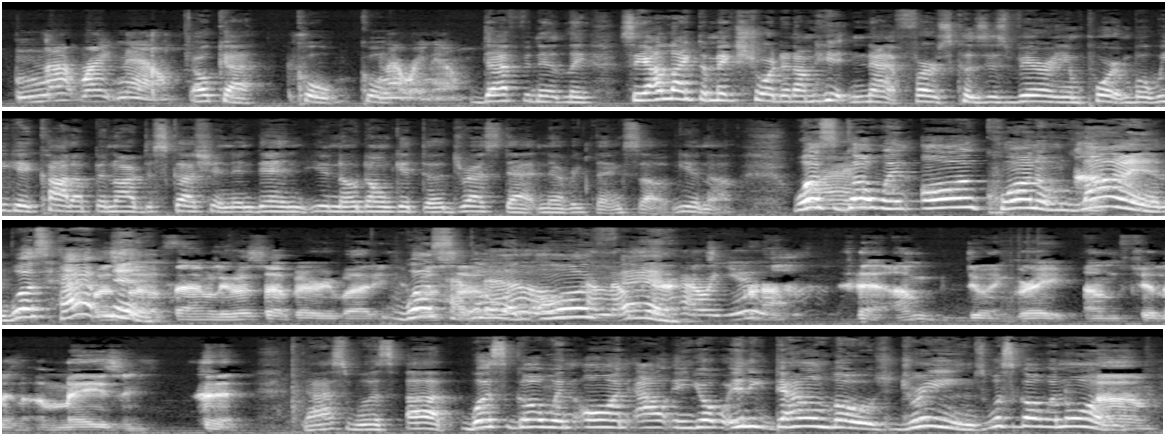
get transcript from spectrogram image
not right now. Okay, cool, cool. Not right now. Definitely. See, I like to make sure that I'm hitting that first because it's very important, but we get caught up in our discussion and then, you know, don't get to address that and everything. So, you know. What's Right. going on, Quantum Lion? What's happening? What's up, family? What's up, everybody? What's up? going Hello. on, Hello, fam? sir. How are you? I'm doing great. I'm feeling amazing. That's what's up. What's going on out in your any downloads, dreams? What's going on? um,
